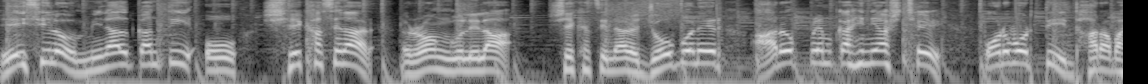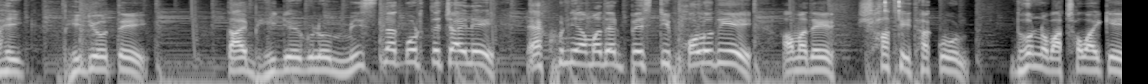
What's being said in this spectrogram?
এই ছিল মৃণাল কান্তি ও শেখ হাসিনার রঙ্গলীলা। শেখ হাসিনার যৌবনের আরও প্রেম কাহিনী আসছে পরবর্তী ধারাবাহিক ভিডিওতে। তাই ভিডিওগুলো মিস না করতে চাইলে এখনই আমাদের পেজটি ফলো দিয়ে আমাদের সাথেই থাকুন। ধন্যবাদ সবাইকে।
